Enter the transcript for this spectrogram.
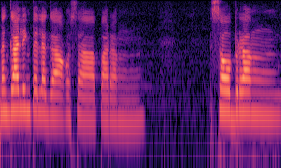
nanggaling talaga ako sa parang sobrang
